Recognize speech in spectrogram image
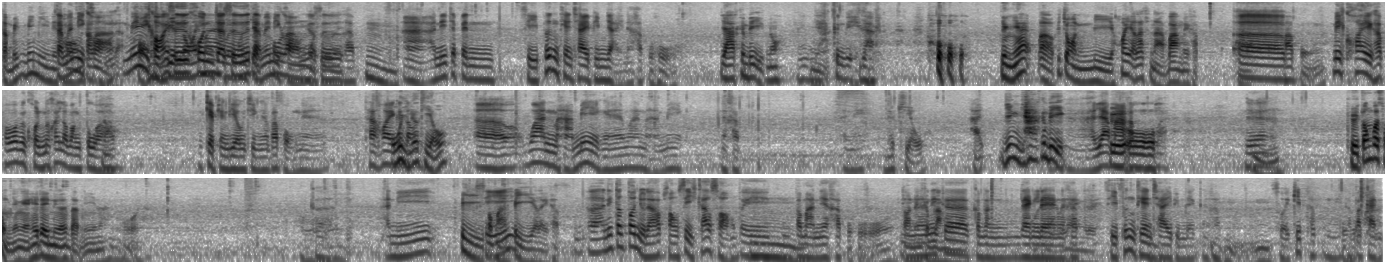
แต่ไม่ไม่มีในแต่ไม่มีท้ของตลาดะไม่มีของให้ซื้อหมุคนเวียจะยซื้อเลยแต่ไม่มีของเก็บจะซื้อหมดเลยครับ อืมอ่า อันนี้จะเป็นสีพึ่งเทียนชัยพิมพ์ใหญ่นะครับโอ้โหยากขึ้นไปอีกเนาะยากขึ้นไปอีกยากโอ้โหอย่างเงี้ยเอ่อพี่จอนมีห้อยอาราธนาบ้างไหมครับเอ่อภาพผงไม่ค่อยครับ เพราะว่าเป็นคนไม่ค่อยระวังตัวครับเนอะเก็บอย่างเดียวจริงๆครับพระผงเนี่ย ถ้าห้อยอุ้ก็ยต้องเนื้อเขียว เอ่อว่านมหาเมฆนะฮะว่านมหาเมฆนะครับอันนี้เนื้อเขียวหายยิ่งยากขึ้นไปอีกอ่าหายากคือมากครับโอ้ เนื้ออคือต้องผสมยังไงให้ได้เนื้อแบบนี้นะโอ้โหก็อันนี้ ปีสี ประมาณปีอะไรครับ เอ่ออันนี้ต้นๆอยู่แล้วครับสองสี่เก้าสองไปอืม ประมาณเนี้ยครับโอ้โหตอนนั้นกำลัง ก็กำลังแรงๆเลยครับ แรงเลย สีพึ่งเทียนชัยพิมพ์เล็กนะครับ อืม สวยกิฟครับอันนี้รับประกัน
